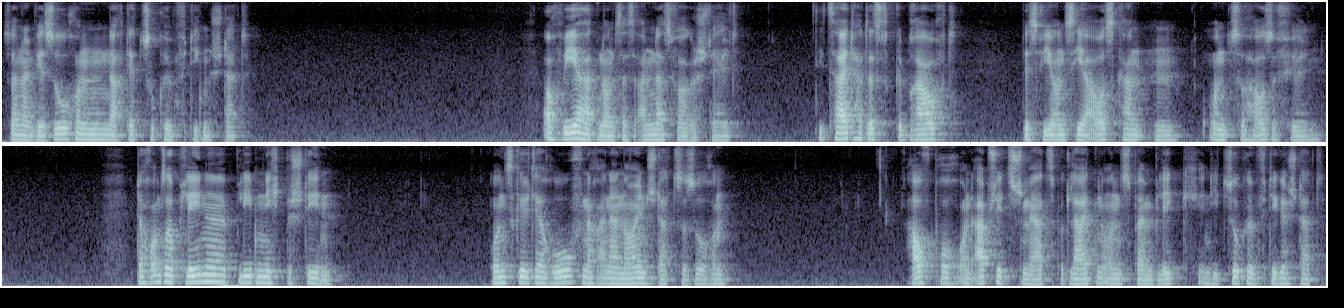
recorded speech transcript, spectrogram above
sondern wir suchen nach der zukünftigen Stadt. Auch wir hatten uns das anders vorgestellt. Die Zeit hat es gebraucht, bis wir uns hier auskannten und zu Hause fühlen. Doch unsere Pläne blieben nicht bestehen. Uns gilt der Ruf, nach einer neuen Stadt zu suchen. Aufbruch und Abschiedsschmerz begleiten uns beim Blick in die zukünftige Stadt.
